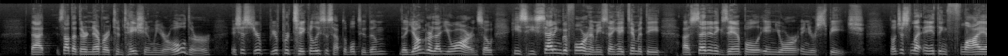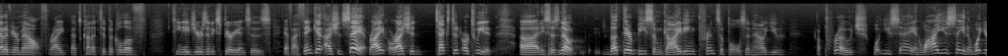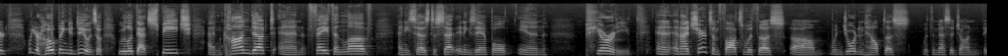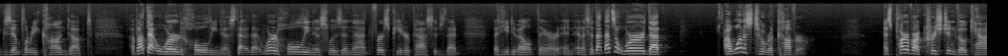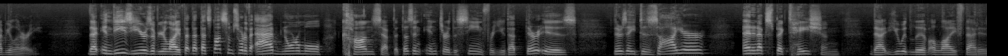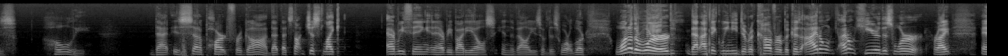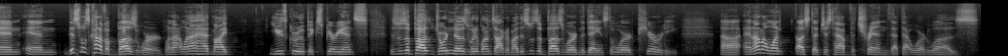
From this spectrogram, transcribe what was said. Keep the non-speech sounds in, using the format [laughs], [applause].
that it's not that they're never a temptation when you're older. It's just you're, you're particularly susceptible to them the younger that you are. And so he's, he's setting before him, he's saying, hey, Timothy, uh, set an example in your, in your speech. Don't just let anything fly out of your mouth, right? That's kind of typical of teenage years and experiences. If I think it, I should say it, right? Or I should text it or tweet it. Uh, and he says, no, let there be some guiding principles in how you approach what you say and why you say it and what you're, what you're hoping to do. And so we looked at speech and conduct and faith and love. And he says to set an example in purity. And, and I'd shared some thoughts with us um, when Jordan helped us with the message on exemplary conduct about that word holiness. That, that word holiness was in that First Peter passage that that he developed there. And, and I said, that, that's a word that I want us to recover as part of our Christian vocabulary. That in these years of your life, that, that, that's not some sort of abnormal concept that doesn't enter the scene for you, that there is there's a desire and an expectation that you would live a life that is holy, that is set apart for God, that, that's not just like everything and everybody else in the values of this world. Or one other word that I think we need to recover because I don't I don't hear this word, right? And and this was kind of a buzzword when I when I had my youth group experience. This was a buzz. Jordan knows what, what I'm talking about. This was a buzzword in the day. It's the word purity. Uh, and I don't want us to just have the trend that that word was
